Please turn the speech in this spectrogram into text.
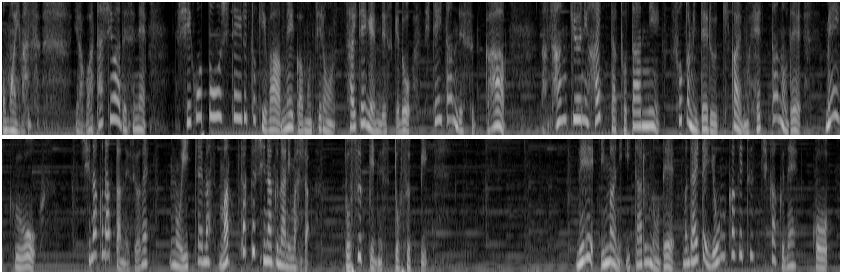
思います。いや私はですね仕事をしている時はメイクはもちろん最低限ですけどしていたんですが産休に入った途端に外に出る機会も減ったのでメイクをしなくなったんですよね。もう言っちゃいます。全くしなくなりました。ドスッピンです。ドスッピン。で今に至るので、まあ、大体4ヶ月近くねこう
